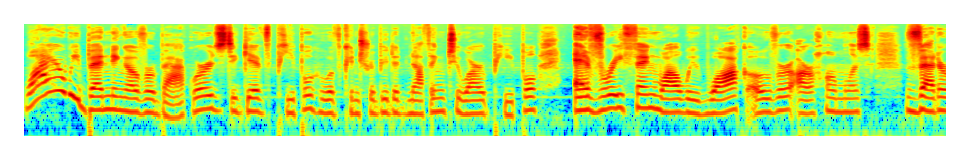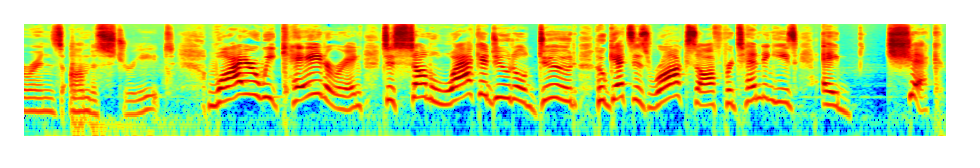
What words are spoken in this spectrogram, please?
why are we bending over backwards to give people who have contributed nothing to our people everything while we walk over our homeless veterans on the street? Why are we catering to some wackadoodle dude who gets his rocks off pretending he's a chick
